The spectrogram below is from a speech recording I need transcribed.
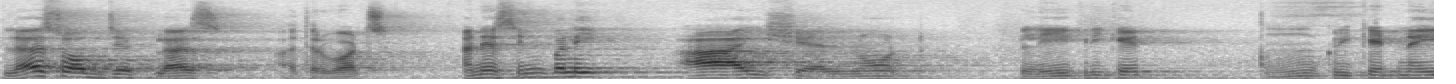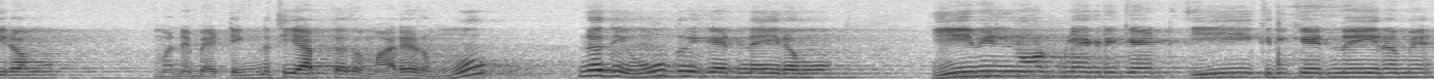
Plus object plus other words અને simply I shall not play cricket હું ક્રિકેટ નહીં રમું. મને બેટિંગ નથી આપતા તો મારે રમવું નથી. હું ક્રિકેટ નહીં રમું. He will not play cricket ઈ ક્રિકેટ નહીં રમે.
